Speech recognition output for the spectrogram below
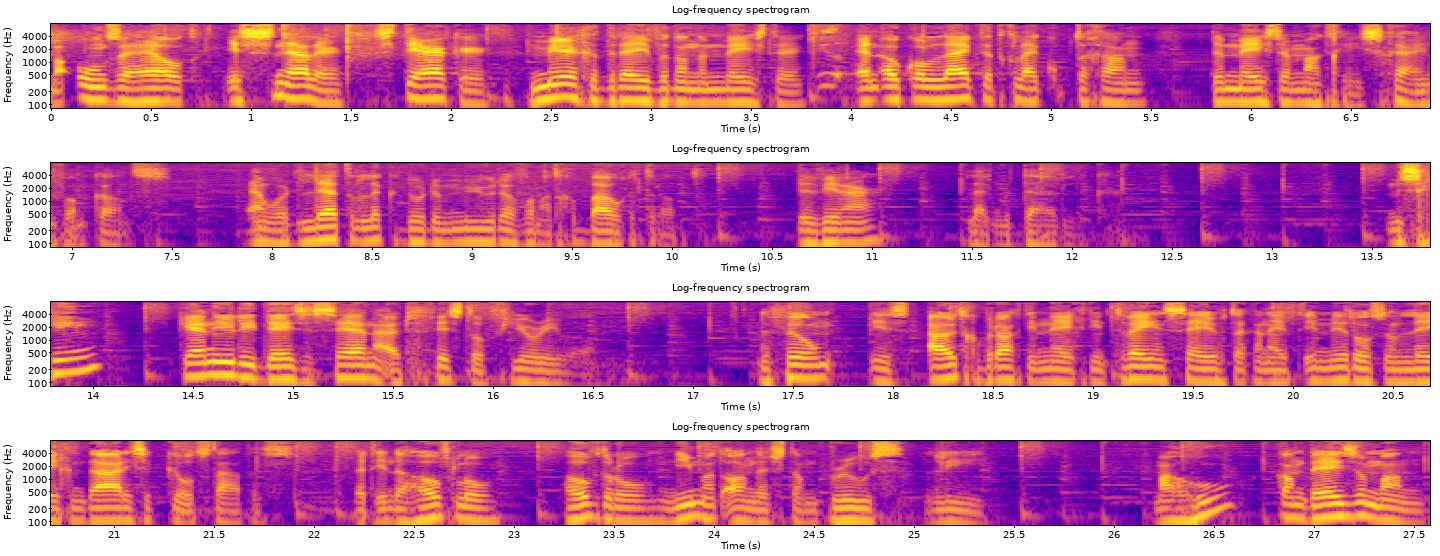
Maar onze held is sneller, sterker, meer gedreven dan de meester. En ook al lijkt het gelijk op te gaan, de meester maakt geen schijn van kans. En wordt letterlijk door de muren van het gebouw getrapt. De winnaar lijkt me duidelijk. Misschien kennen jullie deze scène uit Fist of Fury wel. De film is uitgebracht in 1972 en heeft inmiddels een legendarische cultstatus. Met in de hoofdrol, hoofdrol niemand anders dan Bruce Lee. Maar hoe kan deze man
